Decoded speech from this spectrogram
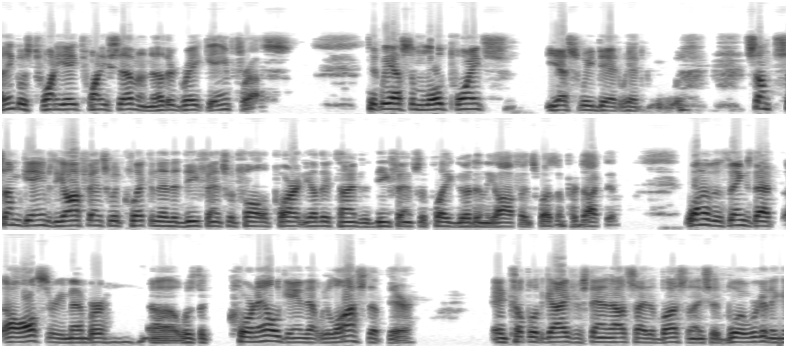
I think it was 28-27. Another great game for us. Did we have some low points? Yes, we did. We had some some games the offense would click and then the defense would fall apart, and the other times the defense would play good and the offense wasn't productive. One of the things that I'll also remember uh, was the Cornell game that we lost up there, and a couple of the guys were standing outside the bus, and I said, "Boy, we're gonna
